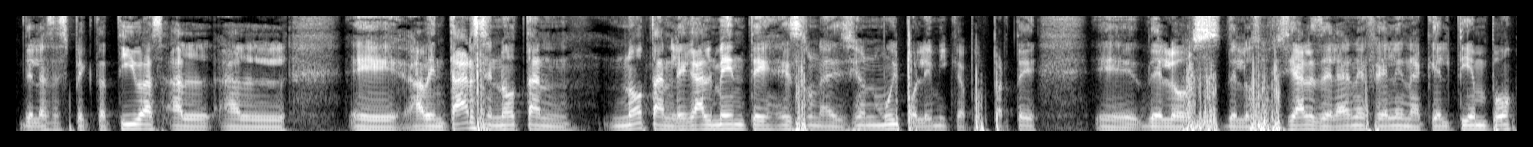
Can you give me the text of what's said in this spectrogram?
de, las expectativas al, al eh, aventarse no tan, no tan legalmente. Es una decisión muy polémica por parte eh, de, los, de los oficiales de la NFL en aquel tiempo.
